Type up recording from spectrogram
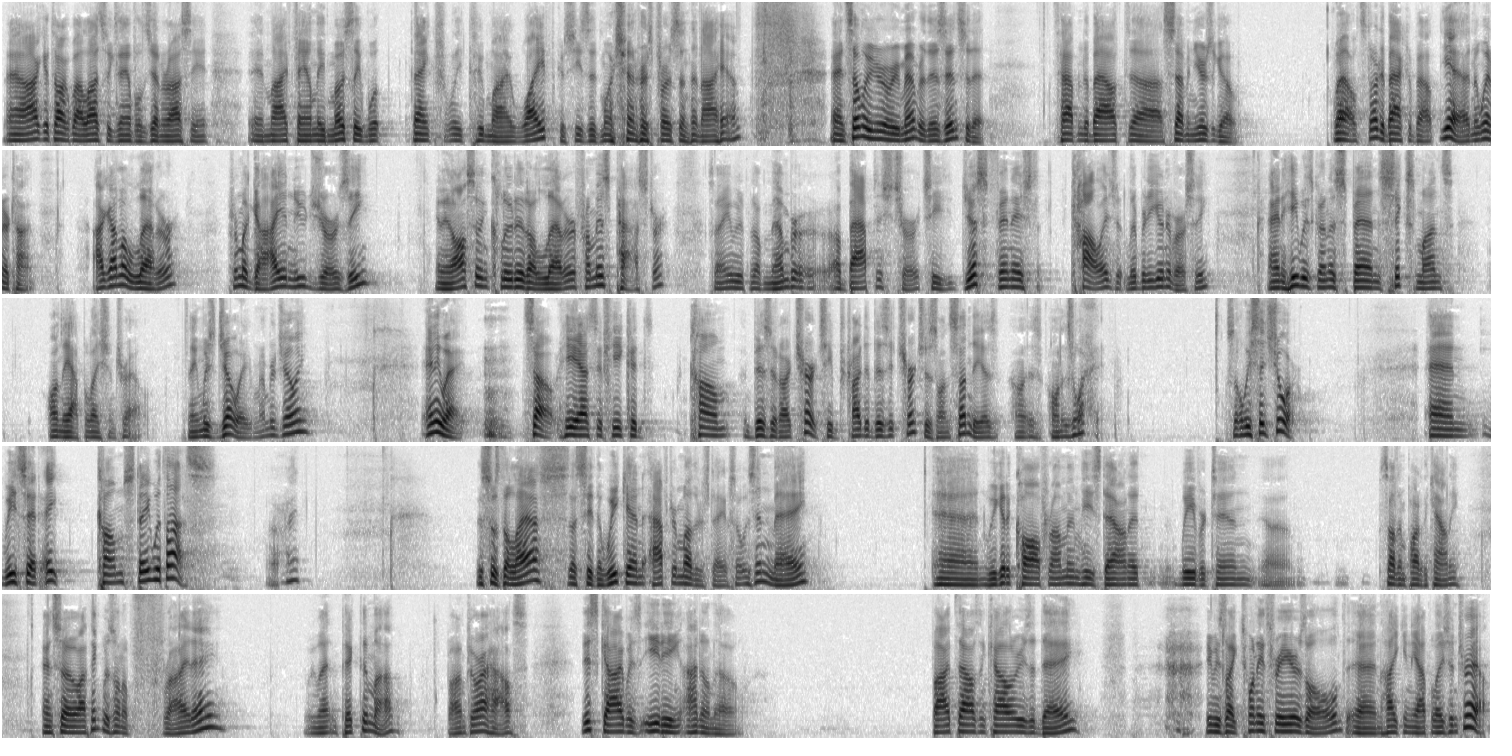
Now, I could talk about lots of examples of generosity in my family, mostly thankfully to my wife because she's a more generous person than I am. And some of you remember this incident. It happened about uh, seven years ago. Well, it started back about, yeah, in the wintertime. I got a letter from a guy in New Jersey, and it also included a letter from his pastor. So he was a member of a Baptist Church. He just finished college at Liberty University, and he was going to spend six months on the Appalachian Trail. His name was Joey. Remember Joey? Anyway, so he asked if he could come visit our church. He tried to visit churches on Sunday as, on, his, on his way. So we said, sure. And we said, hey, come stay with us. All right. This was the last, let's see, the weekend after Mother's Day. So it was in May. And we get a call from him. He's down at Weverton, uh, southern part of the county. And so I think it was on a Friday. We went and picked him up, brought him to our house. This guy was eating, I don't know, 5,000 calories a day. he was like 23 years old and hiking the Appalachian Trail.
